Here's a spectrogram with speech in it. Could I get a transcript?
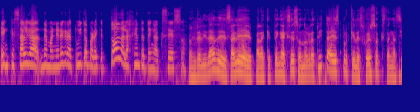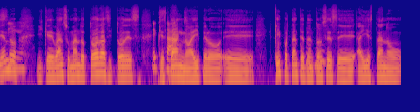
en que salga de manera gratuita para que toda la gente tenga acceso. En realidad eh, sale para que tenga acceso, no gratuita, es porque el esfuerzo que están haciendo Sí. y que van sumando todas y todes que están no ahí, pero eh, qué importante. Entonces eh, ahí está, ¿no?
